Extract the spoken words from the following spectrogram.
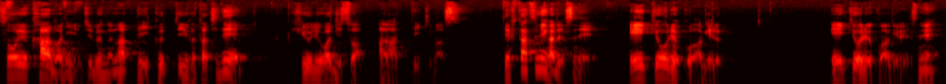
そういうカードに自分がなっていくっていう形で給料は実は上がっていきます。で2つ目がですね影響力を上げる。影響力を上げるですね。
